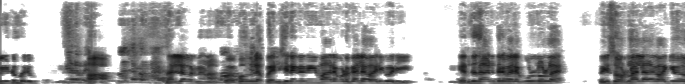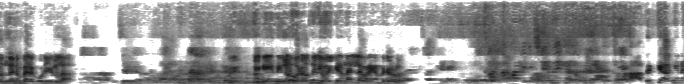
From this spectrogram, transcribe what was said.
വീണ്ടും വരും. ആ നല്ല ഭരണമാണ്. കുഴപ്പമൊന്നുമില്ല. പെൻഷനൊക്കെ ഈ കൊടുക്കല്ലേ വാരിക്കോരി. എന്ത് സാധനത്തിന് വില കൂടുതലുള്ള ഇപ്പൊ ഈ സ്വർണം അല്ലാതെ ബാക്കി ഒന്നിനും വില കൂടിയിട്ടില്ല. ഇനി നിങ്ങൾ ഓരോന്ന് ചോദിക്കാൻ നല്ല പറയാൻ പറ്റുള്ളൂ. അതൊക്കെ അങ്ങനെ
